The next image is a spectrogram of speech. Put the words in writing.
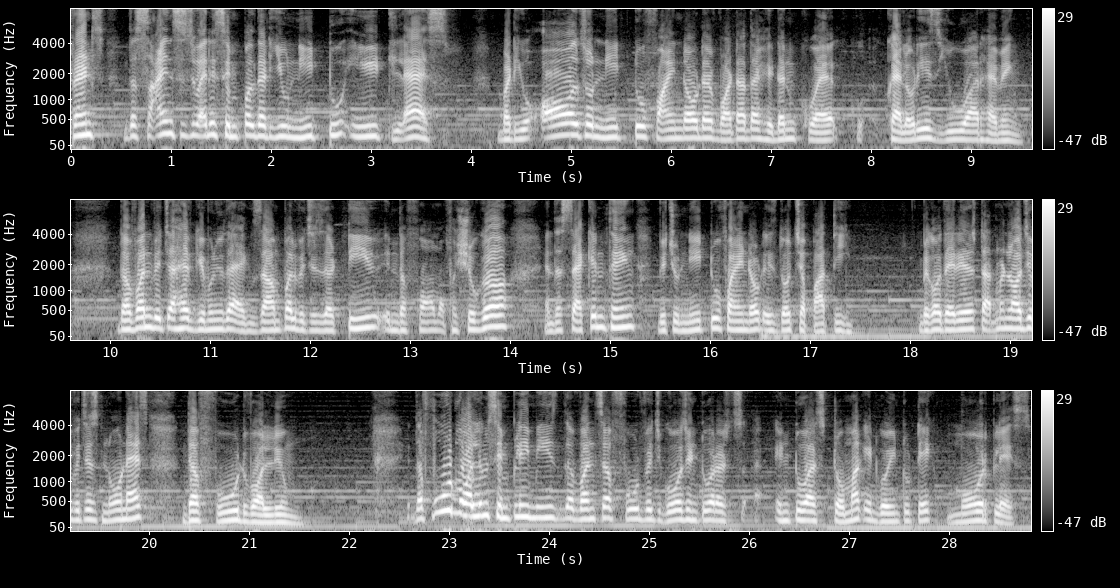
Friends the science is very simple that you need to eat less but you also need to find out that what are the hidden calories you are having the one which I have given you the example which is a tea in the form of a sugar and the second thing which you need to find out is the chapati because there is a terminology which is known as the food volume. The food volume simply means the once a food which goes into our into our stomach it going to take more place.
